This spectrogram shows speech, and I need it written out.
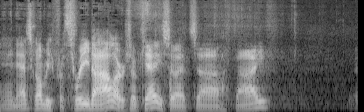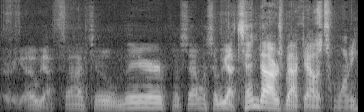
And that's going to be for $3. Okay, so that's uh, 5. There we go. We got 5 total there, plus that one. So we got $10 back out of 20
